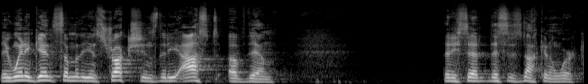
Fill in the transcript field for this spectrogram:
they went against some of the instructions that He asked of them, that He said, This is not going to work.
